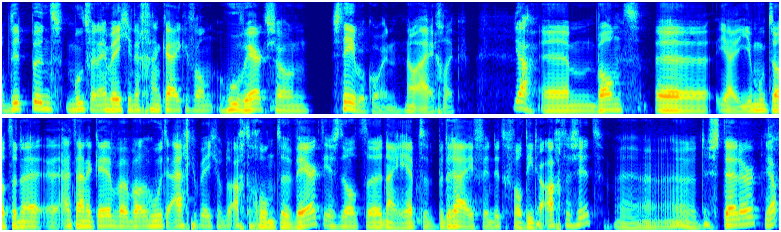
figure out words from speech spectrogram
op dit punt moeten we een beetje gaan kijken van hoe werkt zo'n stablecoin nou eigenlijk? Ja. Um, want uh, ja, je moet dat uh, uiteindelijk, uh, hoe het eigenlijk een beetje op de achtergrond werkt, is dat nou, je hebt het bedrijf, in dit geval die erachter zit, de Stellar, ja.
